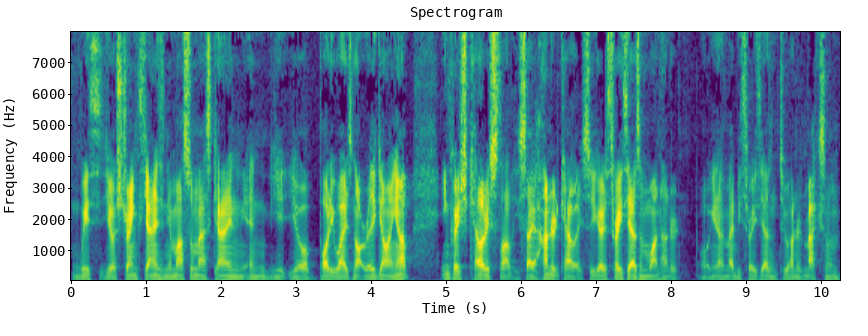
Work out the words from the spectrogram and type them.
with your strength gains and your muscle mass gain and your body weight is not really going up, increase your calories slightly. Say 100 calories, so you go to 3,100 or you know maybe 3,200 maximum,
